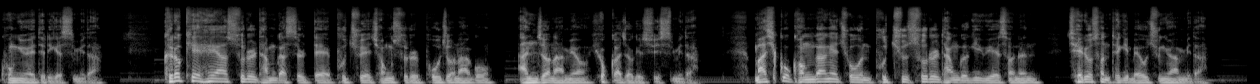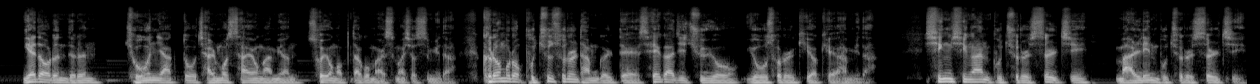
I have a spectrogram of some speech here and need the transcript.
공유해 드리겠습니다. 그렇게 해야 술을 담갔을 때 부추의 정수를 보존하고 안전하며 효과적일 수 있습니다. 맛있고 건강에 좋은 부추 술을 담그기 위해서는 재료 선택이 매우 중요합니다. 옛 어른들은 좋은 약도 잘못 사용하면 소용없다고 말씀하셨습니다. 그러므로 부추술을 담글 때 세 가지 주요 요소를 기억해야 합니다. 싱싱한 부추를 쓸지, 말린 부추를 쓸지,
